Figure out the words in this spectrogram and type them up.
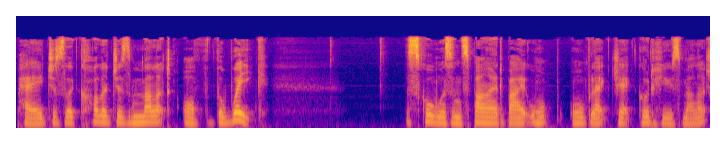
page as the college's mullet of the week. The school was inspired by All, All Black Jack Goodhue's mullet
